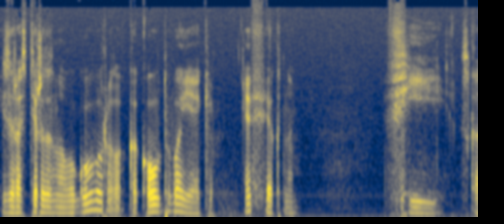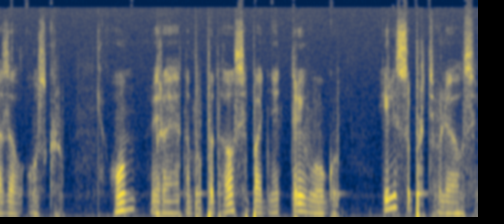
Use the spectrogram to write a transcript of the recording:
Из растерзанного говора какого-то вояки. Эффектно. «Фи», — сказал Оскар. Он, вероятно, попытался поднять тревогу. Или сопротивлялся.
